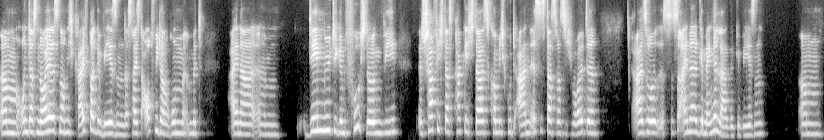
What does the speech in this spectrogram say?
Ähm, und das Neue ist noch nicht greifbar gewesen. Das heißt auch wiederum mit einer ähm, demütigen Furcht irgendwie, äh, schaffe ich das, packe ich das, komme ich gut an, ist es das, was ich wollte? Also es ist eine Gemengelage gewesen. Ähm,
